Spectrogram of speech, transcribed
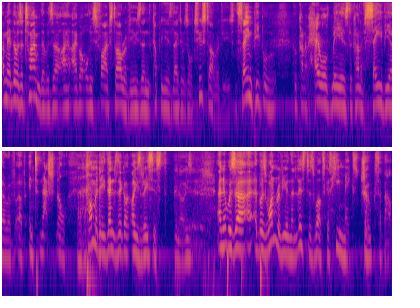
I mean, there was a time there was a, I, I got all these five star reviews, then a couple of years later it was all two star reviews. The same people who, kind of herald me as the kind of savior of, of international comedy, then they go, oh, he's racist, you know. He's, and it was uh, there was one review in the list as well because he makes jokes about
